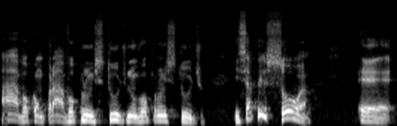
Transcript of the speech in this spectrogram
Ah, vou comprar, vou para um estúdio, não vou para um estúdio. E se a pessoa é,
